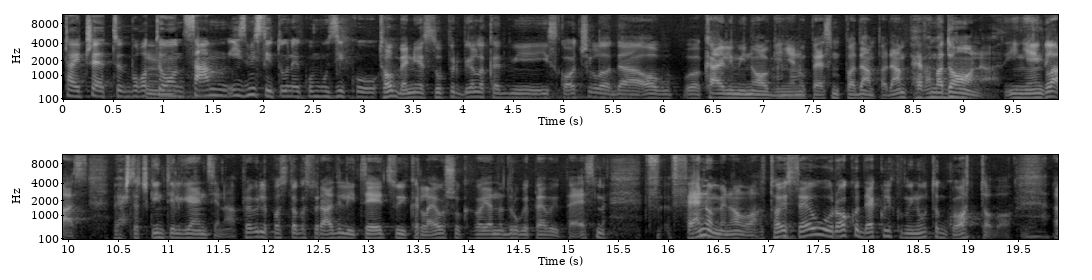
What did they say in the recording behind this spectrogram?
taj chat bot, mm. on sam izmisli tu neku muziku. To meni je super bilo kad mi iskočilo da ovu Kylie Minogue, njenu pesmu Padam Padam, peva Madonna i njen glas, veštačka inteligencija napravili, posle toga su radili i Cecu i Krleušu, kako jedna druga pevaju pesme, F fenomenalno, ali to je sve u roku nekoliko minuta gotovo. Uh,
